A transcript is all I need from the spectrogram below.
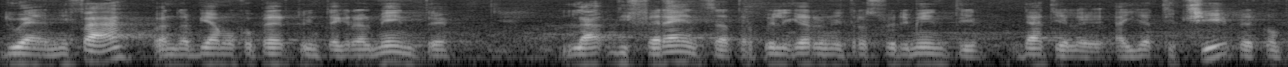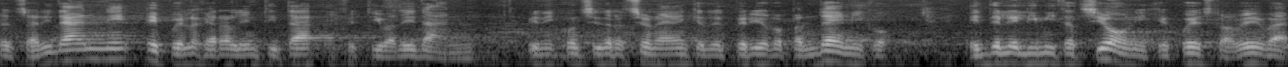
due anni fa, quando abbiamo coperto integralmente la differenza tra quelli che erano i trasferimenti dati alle, agli ATC per compensare i danni e quella che era l'entità effettiva dei danni. Quindi in considerazione anche del periodo pandemico e delle limitazioni che questo aveva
